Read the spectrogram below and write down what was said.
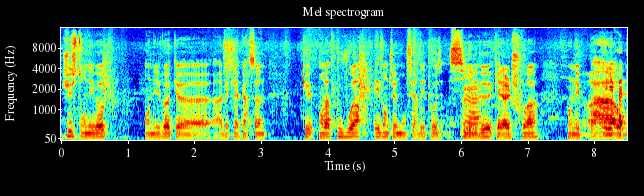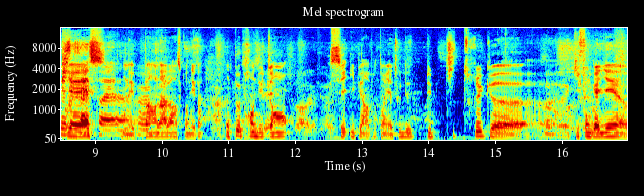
Juste on évoque, on évoque euh, avec la personne qu'on va pouvoir éventuellement faire des pauses si elle veut, qu'elle a le choix, qu'on n'est pas aux pièces, qu'on n'est pas en avance, qu'on n'est pas. On peut prendre du temps. C'est hyper important. Il y a tous des, des petits trucs euh, qui font gagner euh,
